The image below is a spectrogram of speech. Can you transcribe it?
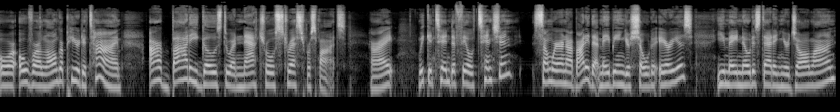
or over a longer period of time, our body goes through a natural stress response. All right. We can tend to feel tension somewhere in our body that may be in your shoulder areas. You may notice that in your jawline.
